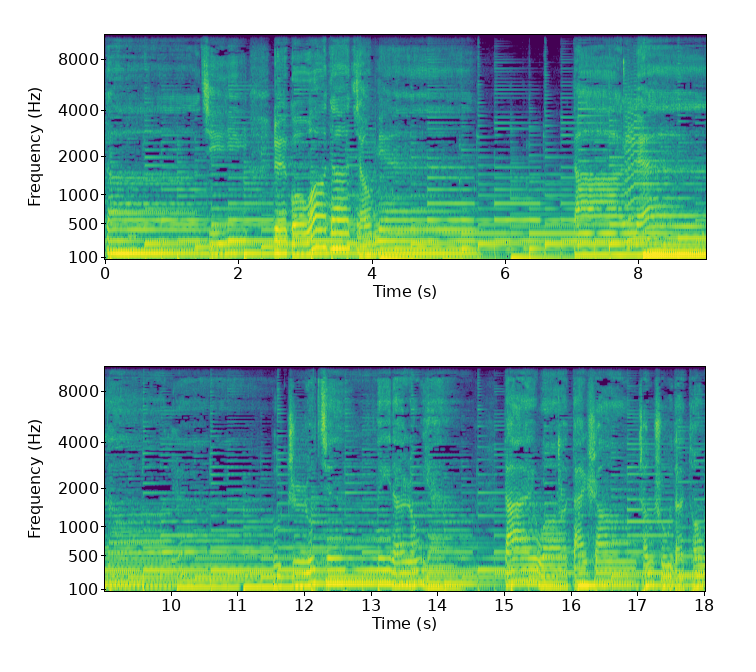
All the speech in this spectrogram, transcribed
的记忆掠过我的脚面。大连，不知如今你的容颜，带我带上成熟的铜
